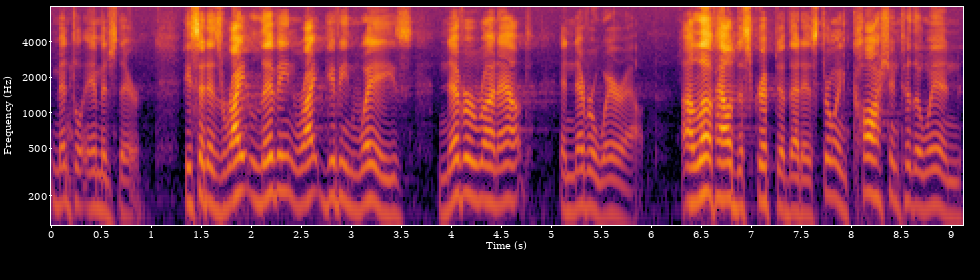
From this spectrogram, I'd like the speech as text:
mental image there. He said, his right living, right giving ways never run out and never wear out. I love how descriptive that is, throwing caution to the wind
